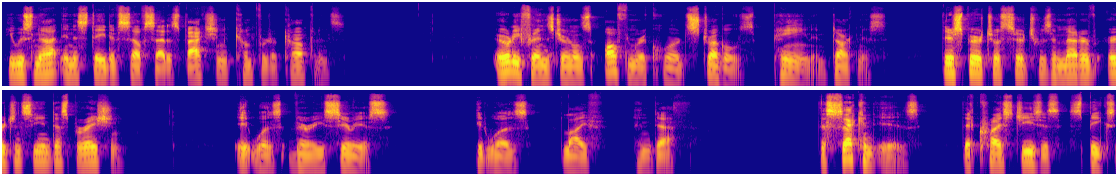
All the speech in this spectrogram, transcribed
He was not in a state of self satisfaction, comfort, or confidence. Early Friends journals often record struggles, pain, and darkness. Their spiritual search was a matter of urgency and desperation. It was very serious. It was life and death. The second is that Christ Jesus speaks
